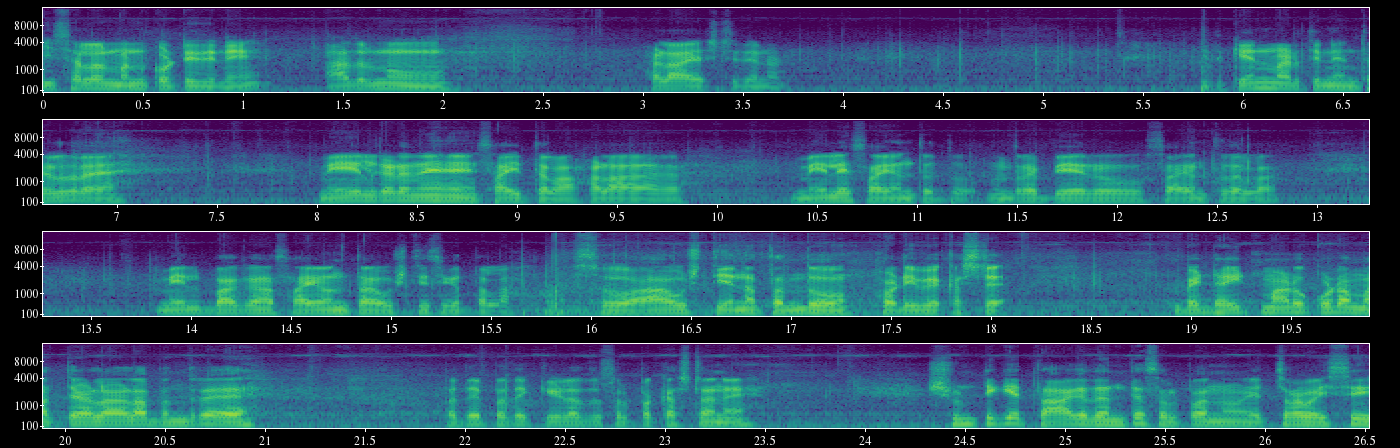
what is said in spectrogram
ಈ ಸಲ ಮಣ್ಣು ಕೊಟ್ಟಿದ್ದೀನಿ. ಆದ್ರೂ ಹಳ ಎಷ್ಟಿದೆ ನೋಡಿ. ಇದಕ್ಕೇನು ಮಾಡ್ತೀನಿ ಅಂತ ಹೇಳಿದ್ರೆ, ಮೇಲ್ಗಡೆನೇ ಸಾಯ್ತಲ್ಲ, ಹಳ ಮೇಲೆ ಸಾಯೋಂಥದ್ದು ಅಂದರೆ ಬೇರು ಸಾಯೋಂಥದ್ದಲ್ಲ ಮೇಲ್ಭಾಗ ಸಾಯೋವಂಥ ಔಷಧಿ ಸಿಗುತ್ತಲ್ಲ. ಸೊ ಆ ಔಷಧಿಯನ್ನು ತಂದು ಹೊಡಿಬೇಕಷ್ಟೇ. ಬೆಡ್ ಹೈಟ್ ಮಾಡು ಕೂಡ ಮತ್ತೆ ಹಳ ಹಳ ಬಂದರೆ ಪದೇ ಪದೇ ಕೀಳೋದು ಸ್ವಲ್ಪ ಕಷ್ಟನೇ. ಶುಂಠಿಗೆ ತಾಗದಂತೆ ಸ್ವಲ್ಪ ಎಚ್ಚರ ವಹಿಸಿ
